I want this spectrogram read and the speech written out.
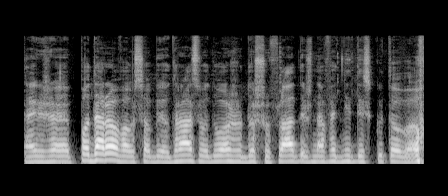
Także podarował sobie od razu, odłożył do szuflady, już nawet nie dyskutował.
